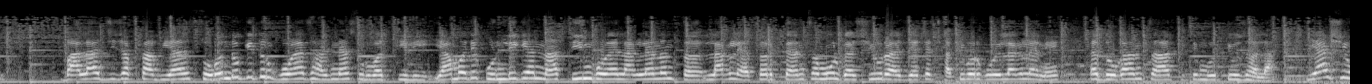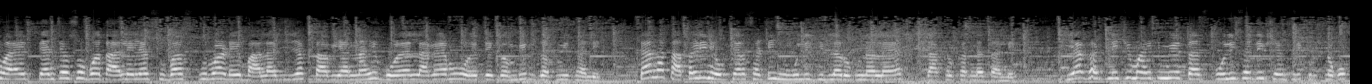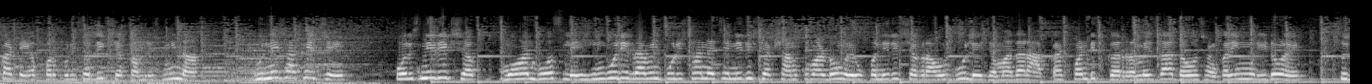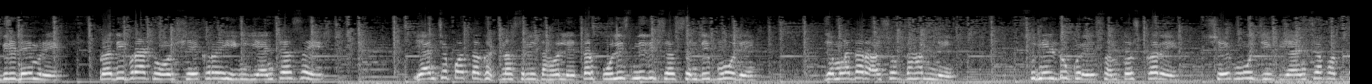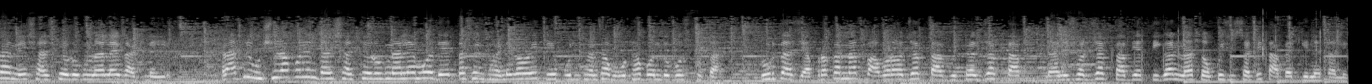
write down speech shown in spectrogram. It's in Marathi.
बालाजी जगताप या सोबंदुकीतून गोळ्या झाडण्यास सुरुवात केली. यामध्ये कुंडलिक यांना तीन गोळ्या लागल्यानंतर लागल्या तर त्यांचा मुलगा शिवराज याच्या छातीवर गोळी लागल्याने या दोघांचा तिथे मृत्यू झाला. याशिवाय त्यांच्यासोबत आलेल्या सुभाष कुरवाडे बालाजी जगताप यांनाही गोळ्या लागल्यामुळे ते गंभीर जखमी झाले. त्यांना तातडीने उपचारासाठी हिंगोली जिल्हा रुग्णालयात दाखल करण्यात आले. या घटनेची माहिती मिळताच पोलीस अधीक्षक श्रीकृष्ण कोकाटे अप्पर पोलीस अधीक्षक कमलेश मीना गुन्हे शाखेचे पोलीस निरीक्षक मोहन भोसले हिंगोली ग्रामीण पोलीस ठाण्याचे निरीक्षक श्यामकुमार डोंगरे उपनिरीक्षक राहुल घुले जमादार आकाश पंडितकर रमेश जाधव शंकर इंगुरी डोळे सुधीर डेमरे प्रदीप राठोड शेख रहीम यांच्यासहित यांचे पथक घटनास्थळी धावले. तर पोलीस निरीक्षक संदीप मोदे जमादार अशोक धामणे सुनील डुकरे संतोष करे शेख मुजीब यांच्या पथकाने शासकीय रुग्णालय गाठले. रात्री उशिरापर्यंत शासकीय रुग्णालयामध्ये तसेच भांडेगाव येथे पोलिसांचा मोठा बंदोबस्त होता. तुर्तास या प्रकरणात बाबुराव जगताप विठ्ठल जगताप ज्ञानेश्वर जगताप या तिघांना चौकशीसाठी ताब्यात घेण्यात आले.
